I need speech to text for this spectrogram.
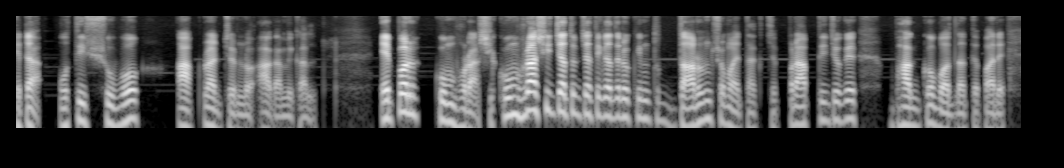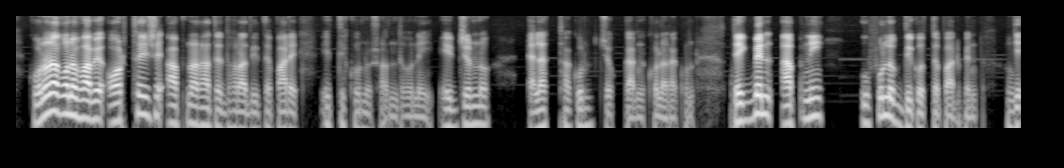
এটা অতি শুভ আপনার জন্য আগামীকাল। এরপর কুম্ভ রাশি। কুম্ভ রাশির জাতক জাতিকাদেরও কিন্তু দারুণ সময় থাকছে। প্রাপ্তিযোগে ভাগ্য বদলাতে পারে। কোনো না কোনোভাবে অর্থ এসে আপনার হাতে ধরা দিতে পারে। এতে কোনো সন্দেহ নেই। এর জন্য অ্যালার্ট থাকুন, চোখ কান খোলা রাখুন। দেখবেন আপনি উপলব্ধি করতে পারবেন যে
